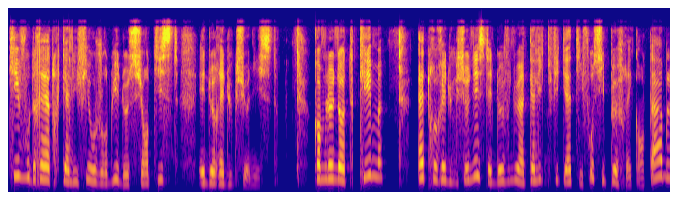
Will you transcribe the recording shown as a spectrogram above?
Qui voudrait être qualifié aujourd'hui de scientiste et de réductionniste? Comme le note Kim, être réductionniste est devenu un qualificatif aussi peu fréquentable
